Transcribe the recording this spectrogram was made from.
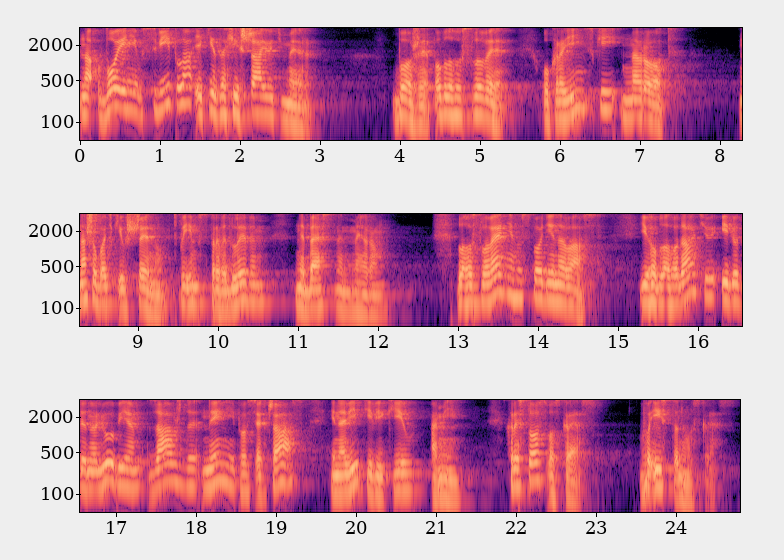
на воїнів світла, які захищають мир. Боже, поблагослови український народ, нашу батьківщину Твоїм справедливим небесним миром. Благословення Господні на вас, Його благодаттю і людинолюбієм завжди, нині і повсякчас, і на віки віків. Амінь. Христос Воскрес! Воістину Воскрес!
